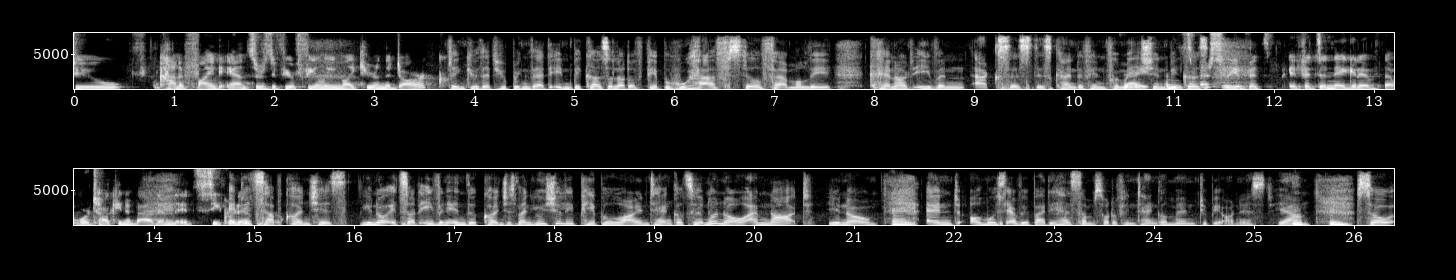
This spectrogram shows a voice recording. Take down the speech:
to f- kind of find answers if you're feeling like you're in the dark. Thank you that you bring that in because a lot of people who have still family cannot even access this kind of information I mean, because especially if it's if it's a negative that we're talking about and it's secretive. and it's subconscious. You know, it's not even in the conscious mind. Usually, people who are entangled say, "No, no, I'm not." You know, Right. and almost everybody has some sort of entanglement, to be honest. Yeah. Mm-hmm. So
